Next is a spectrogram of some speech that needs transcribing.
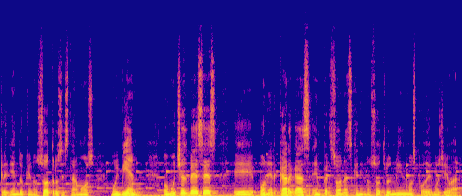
creyendo que nosotros estamos muy bien. O muchas veces eh, poner cargas en personas que ni nosotros mismos podemos llevar.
